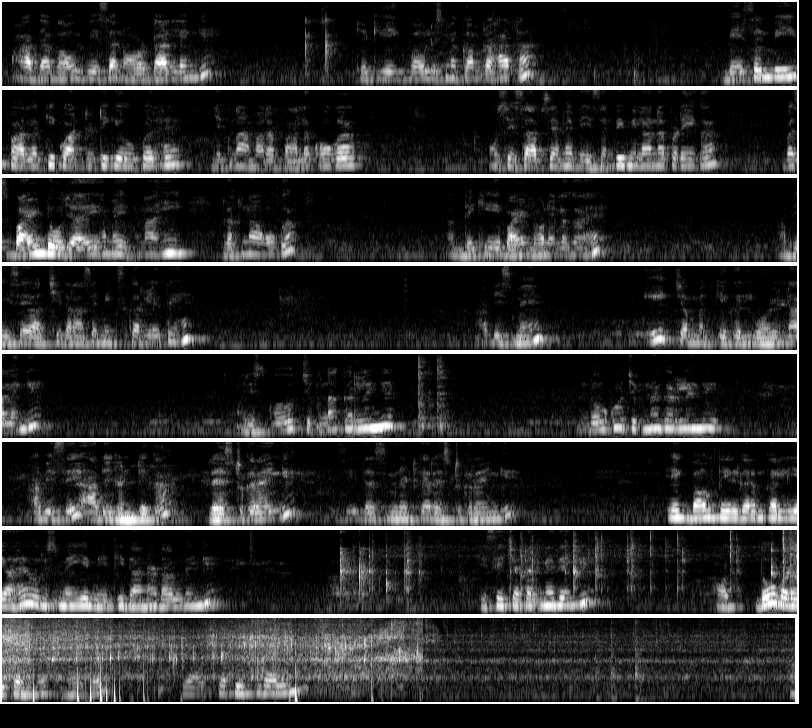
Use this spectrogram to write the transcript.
आधा बाउल बेसन और डाल लेंगे, क्योंकि एक बाउल इसमें कम रहा था। बेसन भी पालक की क्वांटिटी के ऊपर है, जितना हमारा पालक होगा, उस हिसाब से हमें बेसन भी मिलाना पड़ेगा। बस बाइंड हो जाए, हमें इतना ही रखना होगा। अब देखिए बाइंड होने लगा है। अभी इसे अच्छी तरह से मिक्स कर लेते हैं। अब इसमें एक चम्मच के करीब ऑयल डालेंगे और इसको चिकना कर लेंगे। डो को चिकना कर लेंगे। अब इसे आधे घंटे का रेस्ट कराएँगे। इसे दस मिनट का रेस्ट कराएँगे। एक बाउल तेल गरम कर लिया है और इसमें ये मेथी दाना डाल देंगे। इसे चटकने देंगे और दो बड़े चम्मच भरकर प्याज का पेस्ट डालेंगे।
